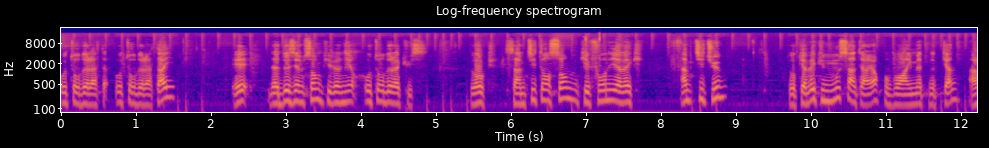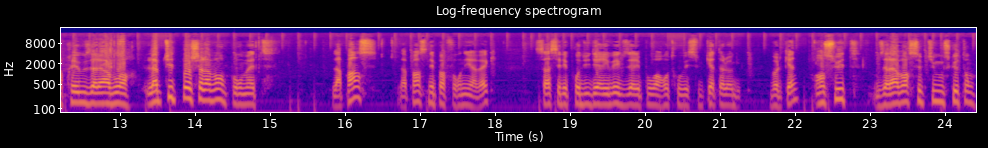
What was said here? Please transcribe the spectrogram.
autour de la taille et la deuxième sangle qui va venir autour de la cuisse. Donc c'est un petit ensemble qui est fourni avec un petit tube, donc avec une mousse à l'intérieur pour pouvoir y mettre notre canne. Après vous allez avoir la petite poche à l'avant pour mettre la pince. La pince n'est pas fournie avec. Ça c'est des produits dérivés que vous allez pouvoir retrouver sous le catalogue Volcan. Ensuite vous allez avoir ce petit mousqueton.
